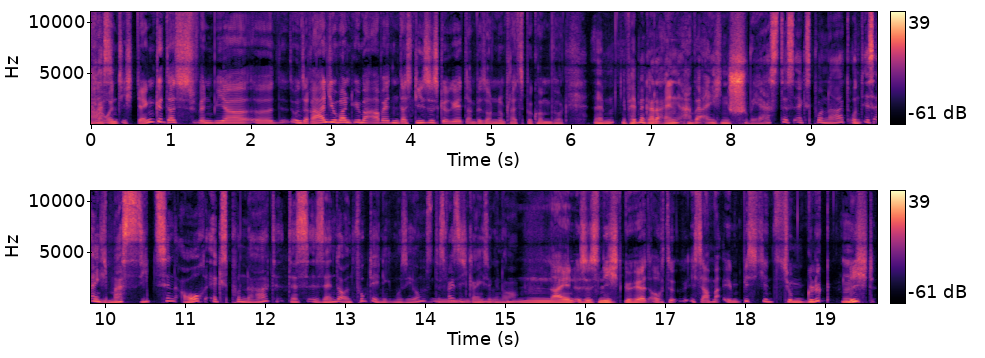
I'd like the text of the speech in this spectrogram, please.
Ja, und ich denke, dass wenn wir äh, unsere Radiowand überarbeiten, dass dieses Gerät einen besonderen Platz bekommen wird. Ähm, fällt mir gerade ein, haben wir eigentlich ein schwerstes Exponat? Und ist eigentlich MAS 17 auch Exponat des Sender- und Funktechnikmuseums? Das weiß ich gar nicht so genau. Nein, ist es nicht. Gehört auch, zu, ich sag mal, ein bisschen zum Glück Hm. nicht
